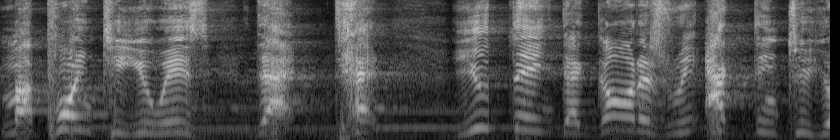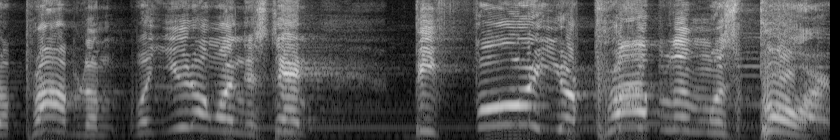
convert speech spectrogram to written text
My point to you is that, that you think that God is reacting to your problem. What you don't understand, before your problem was born,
